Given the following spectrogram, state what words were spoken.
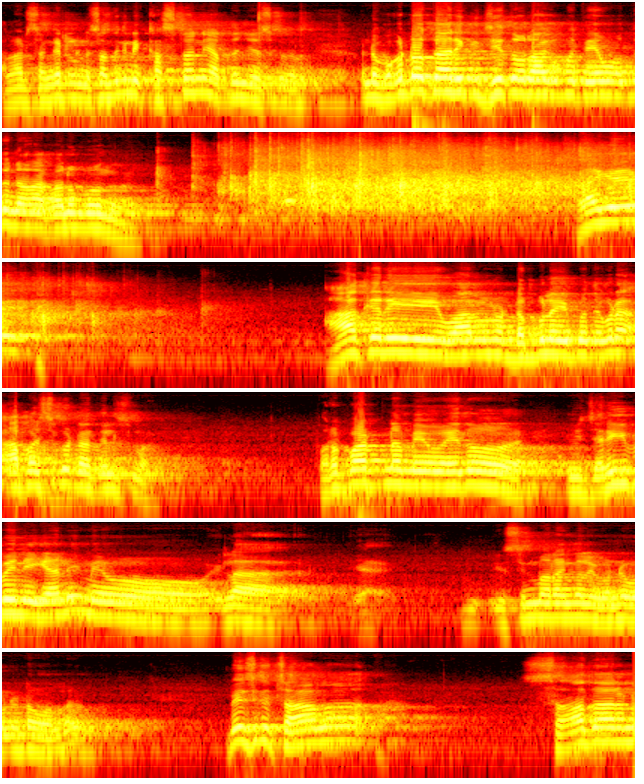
అలాంటి సంఘటనలు ఉన్నాయి. అందుకని నీ కష్టాన్ని అర్థం చేసుకోగలను అంటే ఒకటో తారీఖు జీతం రాకపోతే ఏమవుద్దు నాకు అనుభవం ఉంది నాకు. అలాగే ఆఖరి వారంలో డబ్బులు అయిపోతే కూడా ఆ పరిస్థితి కూడా నాకు తెలుసు మా పొరపాటున మేము ఏదో ఇవి జరిగిపోయినాయి కానీ మేము ఇలా ఈ సినిమా రంగంలో ఇవన్నీ ఉండటం వల్ల బేసిక్గా చాలా సాధారణ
